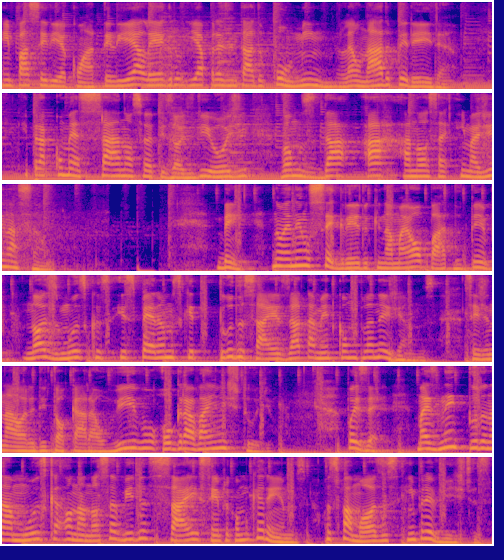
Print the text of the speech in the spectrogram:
em parceria com a Ateliê Alegro e apresentado por mim, Leonardo Pereira. E para começar nosso episódio de hoje, vamos dar ar à nossa imaginação. Bem, não é nenhum segredo que na maior parte do tempo, nós músicos esperamos que tudo saia exatamente como planejamos, seja na hora de tocar ao vivo ou gravar em um estúdio. Pois é, mas nem tudo na música ou na nossa vida sai sempre como queremos, os famosos imprevistos.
